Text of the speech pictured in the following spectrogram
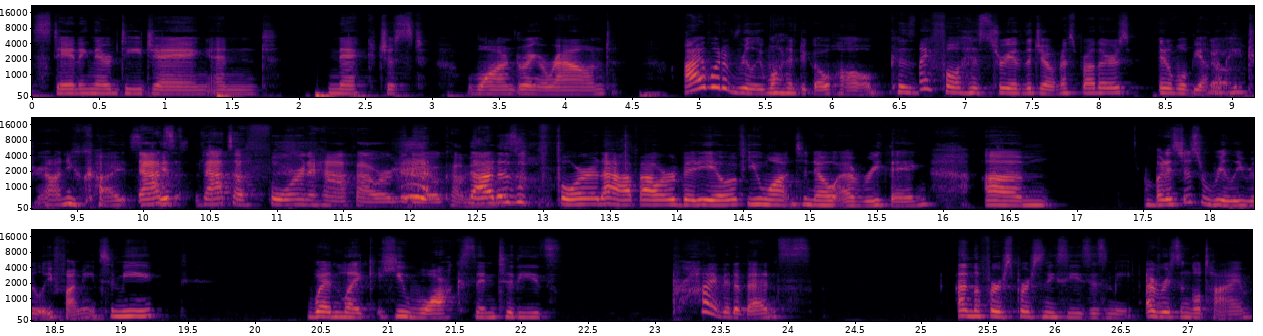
standing there DJing and Nick just wandering around, I would have really wanted to go home because my full history of the Jonas Brothers, it will be on the Oh. Patreon, you guys. That's It's- that's a four and a half hour video coming. that is a four and a half hour video if you want to know everything. Um, but it's just really, really funny to me when like he walks into these private events and the first person he sees is me every single time.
